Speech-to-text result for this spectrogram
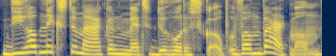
die had niks te maken met de horoscoop van Baartman.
